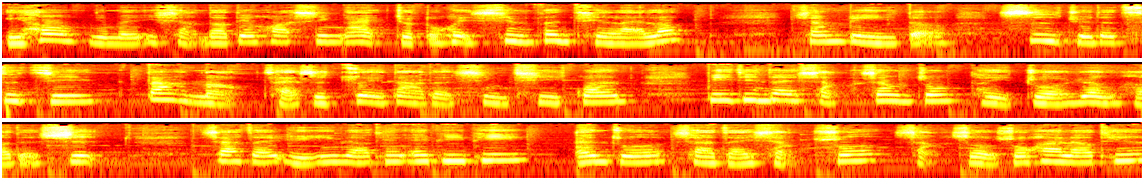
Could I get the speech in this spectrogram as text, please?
以后你们一想到电话性爱，就都会兴奋起来了。相比的视觉的刺激，大脑才是最大的性器官。毕竟在想象中可以做任何的事。下载语音聊天 APP，安卓下载想说，享受说话聊天；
